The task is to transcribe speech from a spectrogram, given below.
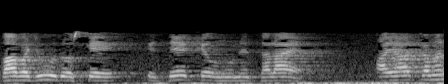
باوجود اس کے کہ دیکھ کے انہوں نے دلائے آیات کا من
